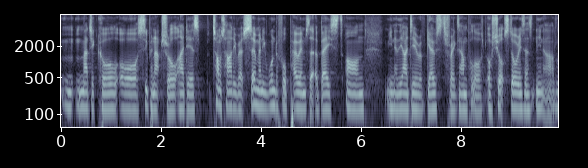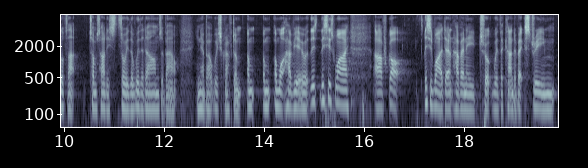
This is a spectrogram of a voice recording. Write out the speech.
magical or supernatural ideas. Thomas Hardy wrote so many wonderful poems that are based on, you know, the idea of ghosts, for example, or, or short stories. And you know, I love that Thomas Hardy's story, The Withered Arms, about you know about witchcraft and, and, and what have you. This this is why I've got this is why I don't have any truck with the kind of extreme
